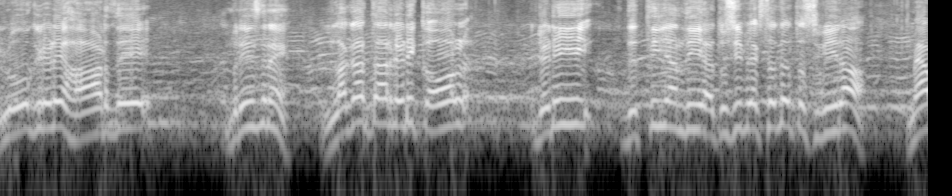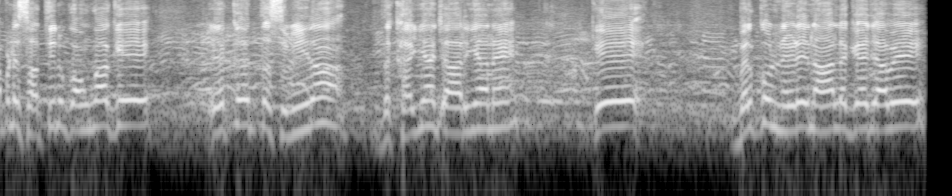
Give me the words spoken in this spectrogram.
ਲੋਕ ਜਿਹੜੇ ਹਾਰਟ ਦੇ ਮਰੀਜ਼ ਨੇ, ਲਗਾਤਾਰ ਜਿਹੜੀ ਕਾਲ ਜਿਹੜੀ ਦਿੱਤੀ ਜਾਂਦੀ ਹੈ, ਤੁਸੀਂ ਵੇਖ ਸਕਦੇ ਹੋ ਤਸਵੀਰਾਂ, ਮੈਂ ਆਪਣੇ ਸਾਥੀ ਨੂੰ ਕਹੂੰਗਾ ਕਿ ਇੱਕ ਤਸਵੀਰਾਂ ਦਿਖਾਈਆਂ ਜਾ ਰਹੀਆਂ ਨੇ ਕਿ ਬਿਲਕੁਲ ਨੇੜੇ ਨਾ ਲੱਗਿਆ ਜਾਵੇ,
